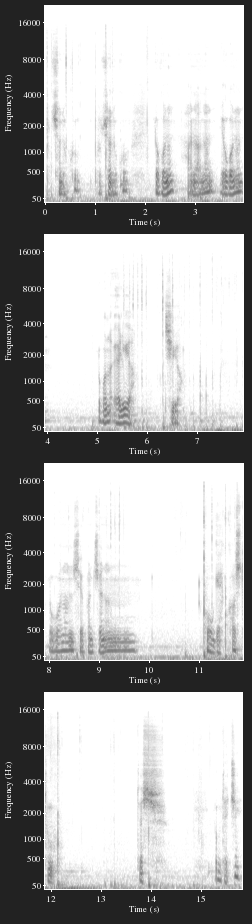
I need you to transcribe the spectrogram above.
붙여놓고 붙여놓고. 요거는 하나는 요거는 요거는 에리아 지역. 요거는 세 번째는 고객 커스터머 됐어. 그럼 됐지?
